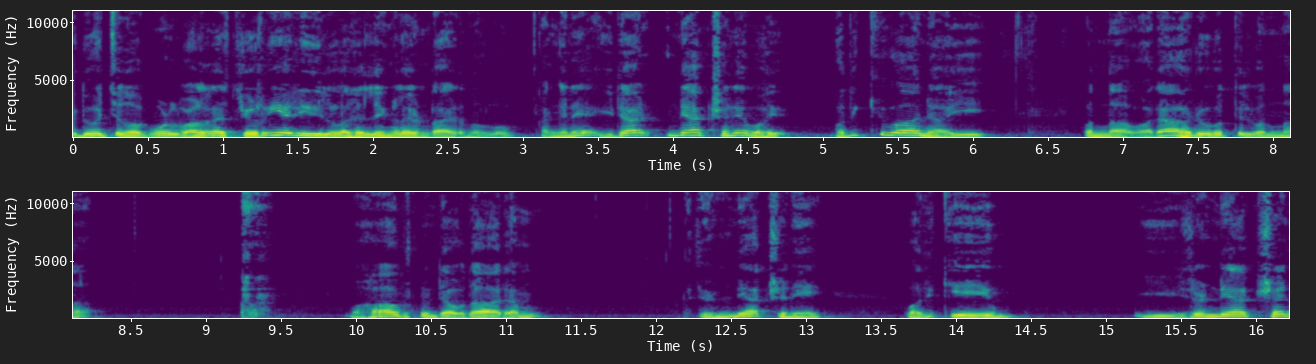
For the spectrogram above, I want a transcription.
ഇത് വെച്ച് നോക്കുമ്പോൾ വളരെ ചെറിയ രീതിയിലുള്ള ശല്യങ്ങളെ ഉണ്ടായിരുന്നുള്ളൂ. അങ്ങനെ ഹിരണ്യാക്ഷനെ വഹി വധിക്കുവാനായി വന്ന വരാഹരൂപത്തിൽ വന്ന മഹാവിഷ്ണുവിന്റെ അവതാരം ഹിരണ്യാക്ഷനെ വധിക്കുകയും ഈ ഹിരണ്യാക്ഷൻ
